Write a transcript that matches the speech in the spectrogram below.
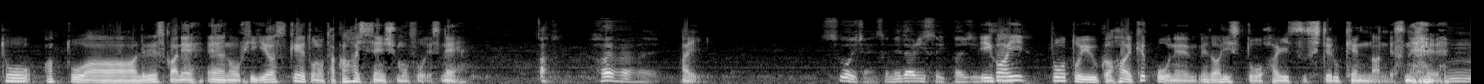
と、あとは、あれですかね、えーあの、フィギュアスケートの高橋選手もそうですね。あ、はいはいはい。はい。すごいじゃないですか。メダリストいっぱいいる。意外とというか、はい、結構ね、メダリストを輩出してる県なんですうね。ん。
